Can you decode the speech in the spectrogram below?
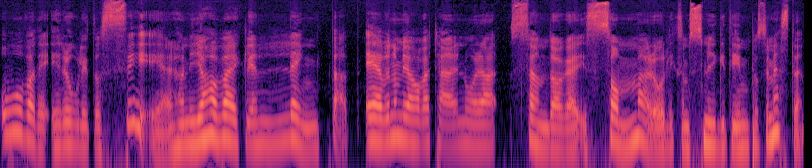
Åh, vad det är roligt att se er. Hörrni, jag har verkligen längtat. Även om jag har varit här några söndagar i sommar och liksom smygit in på semestern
